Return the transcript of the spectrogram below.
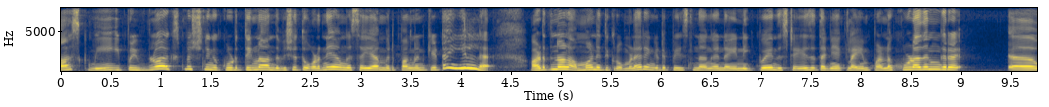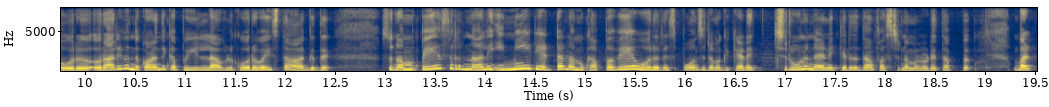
ask me இப்போ இவ்வளோ எக்ஸ்பிளேஷன் நீங்கள் கொடுத்தீங்கன்னா அந்த விஷயத்தை உடனே அவங்க செய்யாமல் இருப்பாங்கன்னு கேட்டால் இல்லை அடுத்த நாள் அம்மா நேற்றுக்கு ரொம்ப நேரம் என்கிட்ட பேசினாங்க நான் இன்றைக்கி போய் இந்த ஸ்டேஜை தனியாக கிளைம் பண்ணக்கூடாதுங்கிற ஒரு ஒரு அறிவு அந்த குழந்தைக்கு அப்போ இல்லை. அவளுக்கு ஒரு வயசு தான் ஆகுது. ஸோ நம்ம பேசுகிறதுனால இம்மீடியட்டாக நமக்கு அப்போவே ஒரு ரெஸ்பான்ஸ் நமக்கு கிடைச்சிரும்னு நினைக்கிறது தான் ஃபஸ்ட்டு நம்மளுடைய தப்பு. பட்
